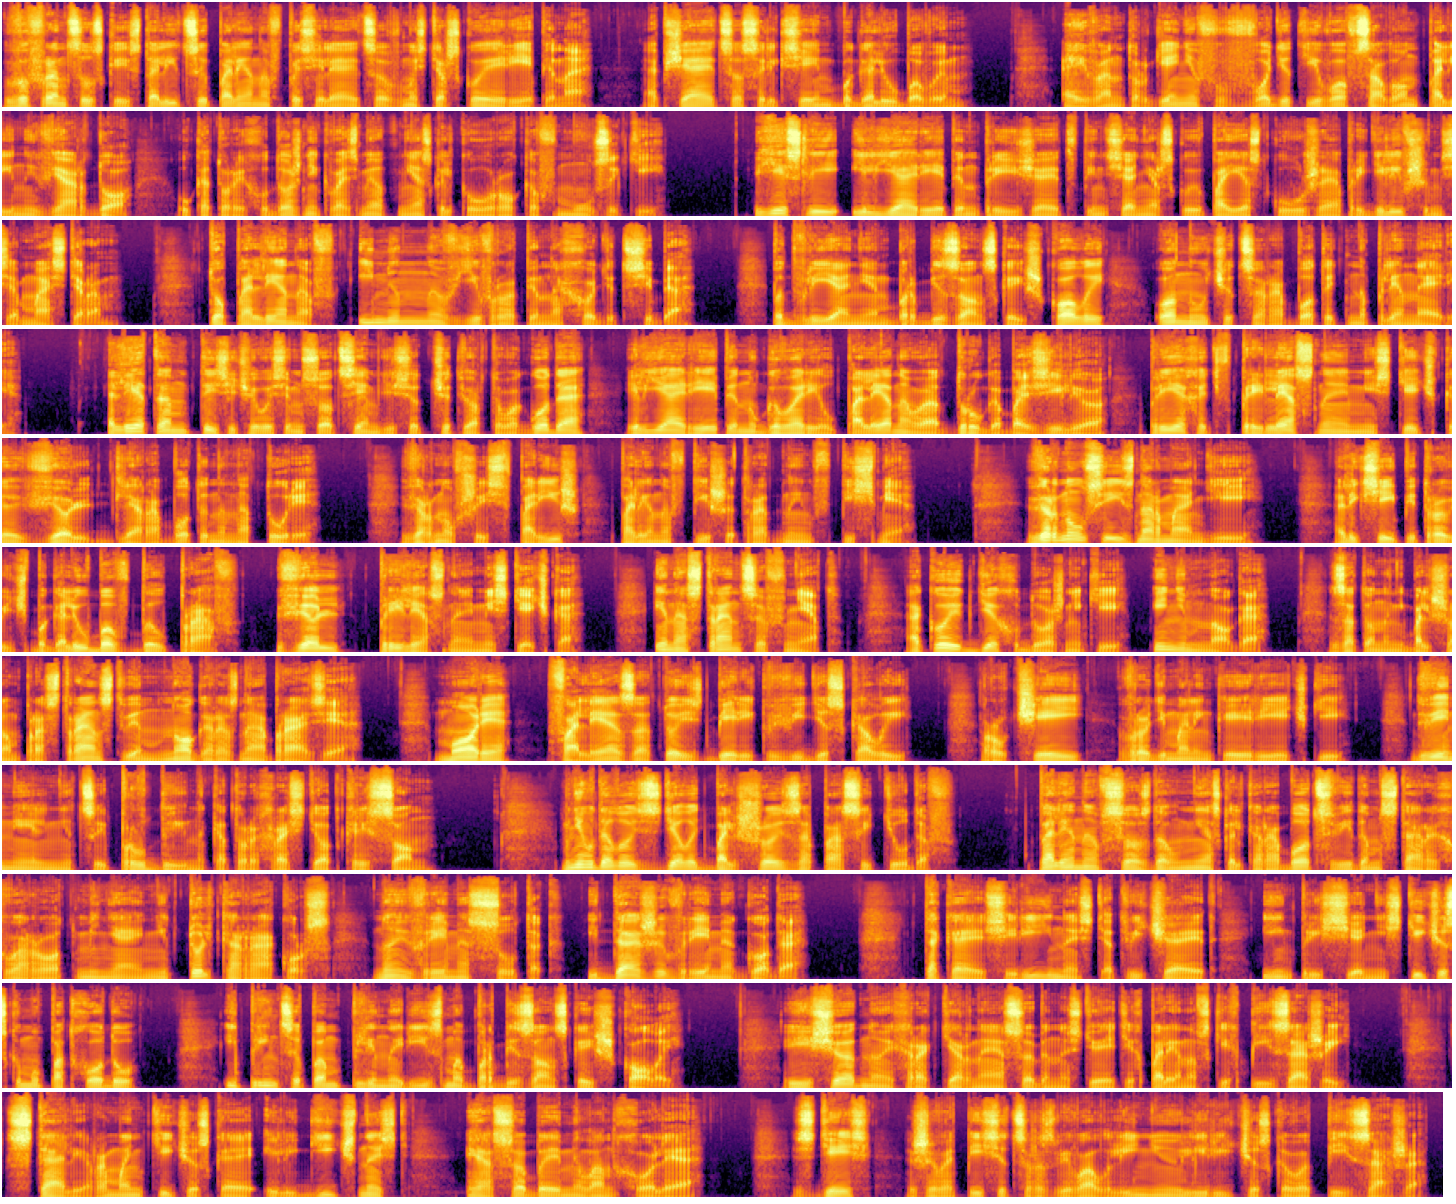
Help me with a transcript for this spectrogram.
Во французской столице Поленов поселяется в мастерской Репина, общается с Алексеем Боголюбовым. А Иван Тургенев вводит его в салон Полины Виардо, у которой художник возьмет несколько уроков музыки. Если Илья Репин приезжает в пенсионерскую поездку уже определившимся мастером, то Поленов именно в Европе находит себя. Под влиянием барбизонской школы он учится работать на пленэре. Летом 1874 года Илья Репин уговорил Поленова, друга Базилио, приехать в прелестное местечко Вёль для работы на натуре. Вернувшись в Париж, Поленов пишет родным в письме. Вернулся из Нормандии. Алексей Петрович Боголюбов был прав. Вёль — прелестное местечко. Иностранцев нет, а кое-где художники, и немного зато на небольшом пространстве много разнообразия. Море, фалеза, то есть берег в виде скалы, ручей, вроде маленькой речки, две мельницы, пруды, на которых растет кресон. Мне удалось сделать большой запас этюдов. Поленов создал несколько работ с видом старых ворот, меняя не только ракурс, но и время суток, и даже время года. Такая серийность отвечает и импрессионистическому подходу, и принципам пленеризма барбизонской школы. И еще одной характерной особенностью этих поленовских пейзажей стали романтическая элегичность и особая меланхолия. Здесь живописец развивал линию лирического пейзажа.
